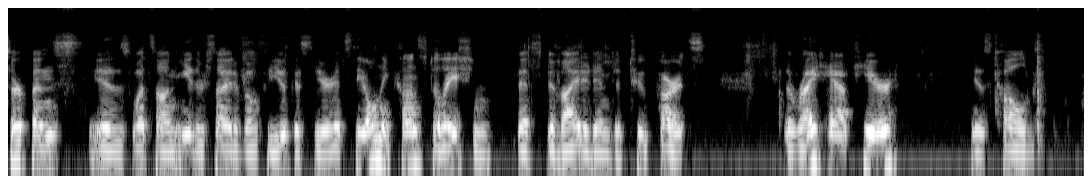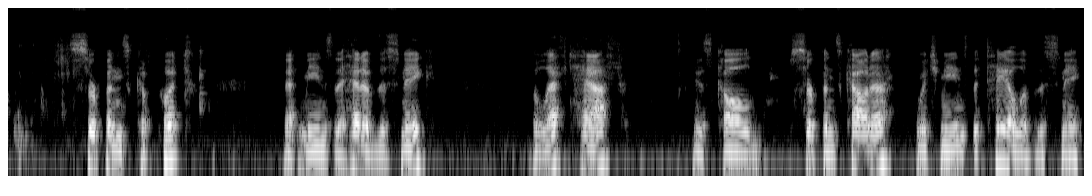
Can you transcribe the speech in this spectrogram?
Serpens is what's on either side of Ophiuchus here. It's the only constellation that's divided into two parts. The right half here is called Serpens caput. That means the head of the snake. The left half is called Serpens cauda, which means the tail of the snake.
